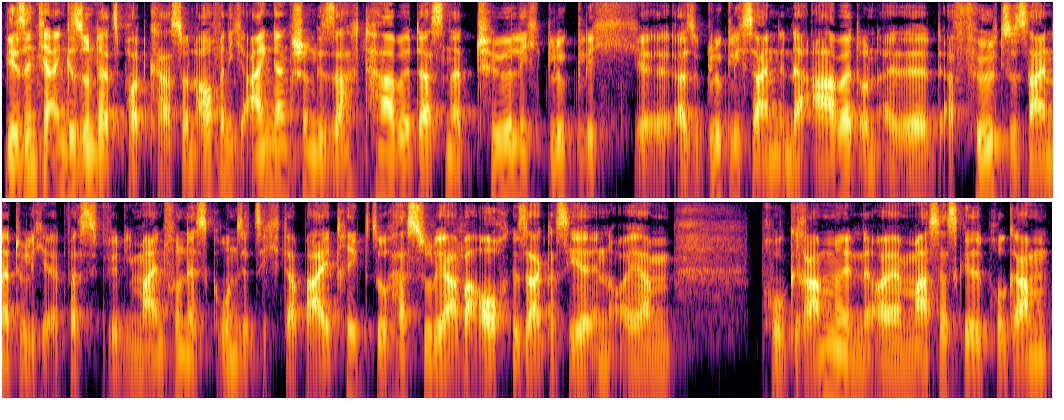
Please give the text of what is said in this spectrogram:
Wir sind ja ein Gesundheitspodcast und auch wenn ich eingangs schon gesagt habe, dass natürlich glücklich, äh, also glücklich sein in der Arbeit und erfüllt zu sein natürlich etwas für die Mindfulness grundsätzlich dabei trägt, so hast du ja aber auch gesagt, dass ihr in eurem Programm, in eurem Master Skill Programm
